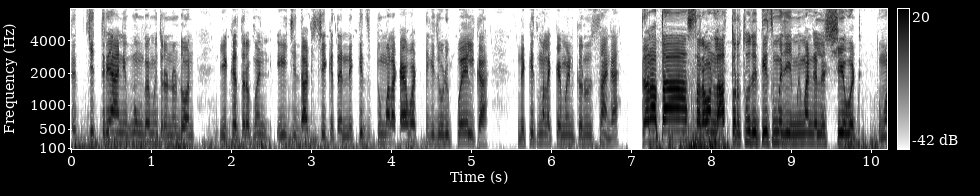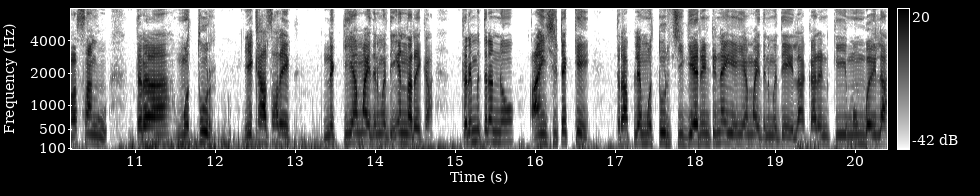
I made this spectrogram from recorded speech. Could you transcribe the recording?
तर चित्रे आणि पुंगा मित्रांनो डॉन एकत्र पण यायची दाट शक्यता आहे. नक्कीच तुम्हाला काय वाटतं? की जोडी पळेल का? नक्कीच मला कमेंट करून सांगा. तर आता सर्वांना आतरत होते तेच म्हणजे मी मांडलेलं शेवट तुम्हाला सांगू. तर मथूर मथुर एक हजार एक. नक्की या मैदानामध्ये येणार आहे का? तर मित्रांनो ऐंशी टक्के. तर आपल्या मथुरची गॅरंटी नाही आहे या मैदानामध्ये यायला कारण की मुंबईला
